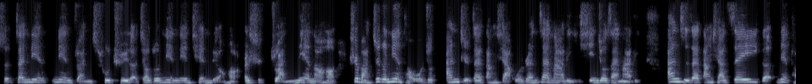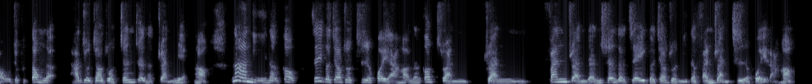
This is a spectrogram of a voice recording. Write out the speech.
是在念念转出去的，叫做念念牵流哈，而是转念了哈，是把这个念头我就安止在当下，我人在哪里，心就在哪里，安止在当下这一个念头我就不动了，它就叫做真正的转念哈。那你能够这个叫做智慧啊哈，能够转转翻转人生的这一个叫做你的翻转智慧了哈。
